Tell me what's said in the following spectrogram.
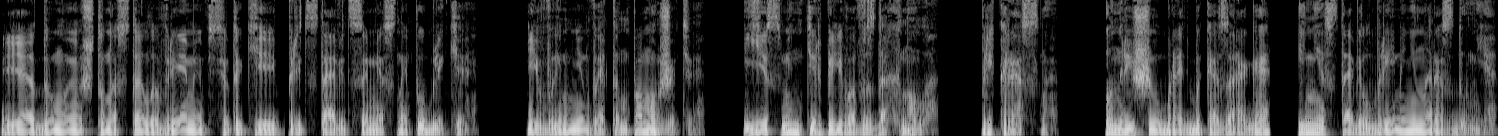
Я думаю, что настало время все-таки представиться местной публике, и вы мне в этом поможете. Ясмин терпеливо вздохнула. Прекрасно. Он решил брать быка за рога и не оставил времени на раздумья.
